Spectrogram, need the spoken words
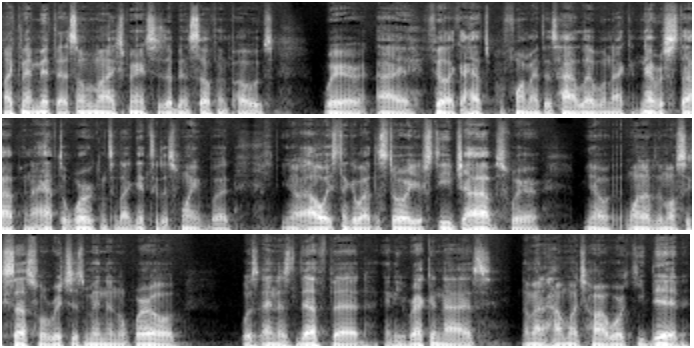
I can admit that some of my experiences have been self imposed where I feel like I have to perform at this high level and I can never stop and I have to work until I get to this point. But, you know, I always think about the story of Steve Jobs where, you know, one of the most successful, richest men in the world was in his deathbed and he recognized no matter how much hard work he did,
